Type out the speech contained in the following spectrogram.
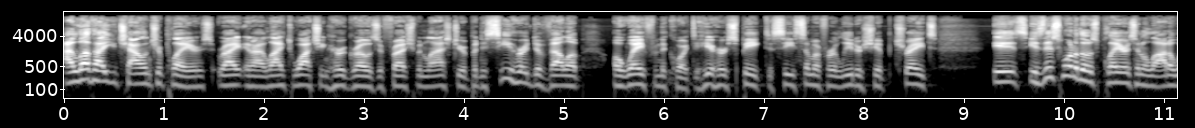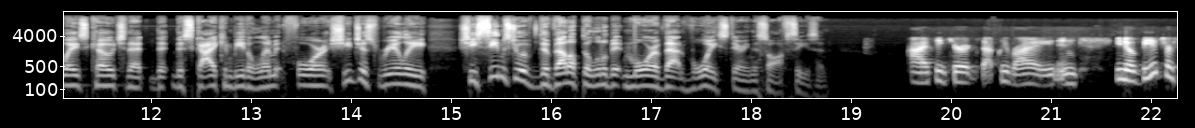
I love how you challenge your players, right? And I liked watching her grow as a freshman last year. But to see her develop away from the court, to hear her speak, to see some of her leadership traits – is is this one of those players in a lot of ways, coach, that th- sky can be the limit for? She just really she seems to have developed a little bit more of that voice during this off season. I think you're exactly right. And you know, Beatrice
